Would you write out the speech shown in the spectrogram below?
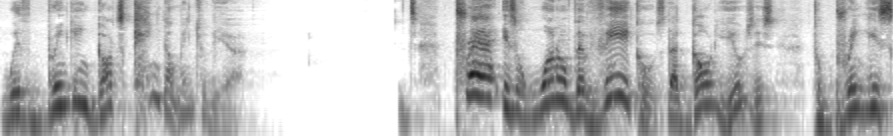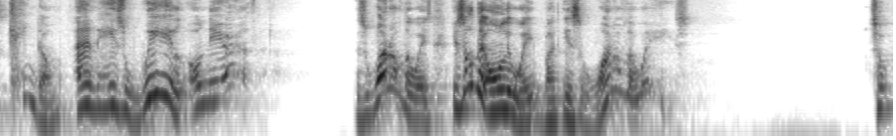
with bringing God's kingdom into the earth. It's, prayer is one of the vehicles that God uses to bring His kingdom and His will on the earth. It's one of the ways. It's not the only way, but it's one of the ways. So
